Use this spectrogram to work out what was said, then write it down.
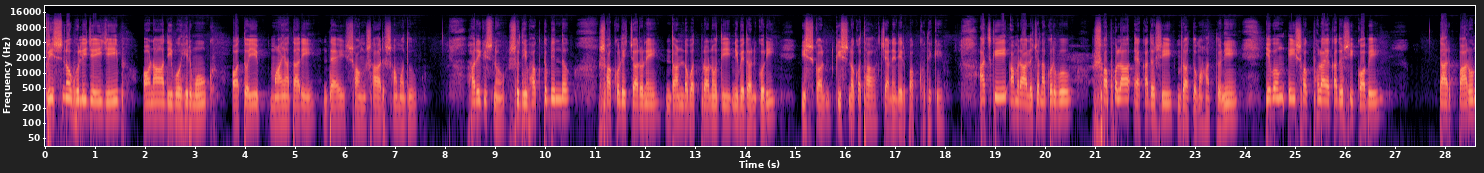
কৃষ্ণ ভুলি যেই জীব অনাদি বহির্মুখ অতএব মায়া তারে দেয় সংসার সমদুখ। হরে কৃষ্ণ, সুধী ভক্তবৃন্দ, সকলের চরণে দণ্ডবত প্রণতি নিবেদন করি ইস্কন কৃষ্ণ কথা চ্যানেলের পক্ষ থেকে। আজকে আমরা আলোচনা করব সফলা একাদশী ব্রত মাহাত্ম নিয়ে এবং এই সফলা একাদশী কবে, তার পারণ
